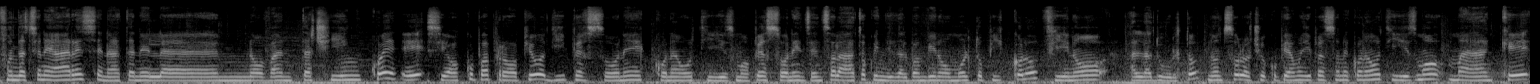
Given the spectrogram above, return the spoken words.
Fondazione Ares è nata nel 95 e si occupa proprio di persone con autismo, persone in senso lato, quindi dal bambino molto piccolo fino all'adulto. Non solo ci occupiamo di persone con autismo, ma anche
